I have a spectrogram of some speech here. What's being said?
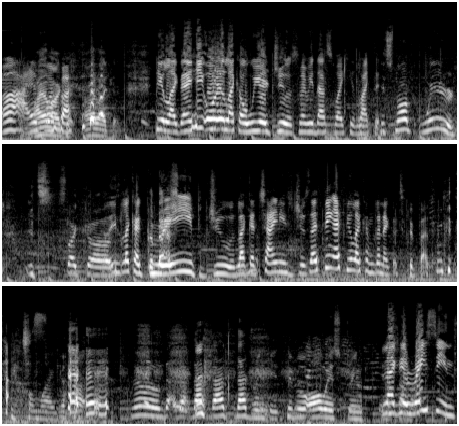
Ah, it's I one like it. I like it. he liked it. And he ordered like a weird juice. Maybe that's why he liked it. It's not weird. It's, it's like uh, It's like a the best. grape juice, like a Chinese juice. I think I feel like I'm gonna go to the bathroom with that Oh my god. no, that that, that, that, that drink it. People always drink. like the raisins.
